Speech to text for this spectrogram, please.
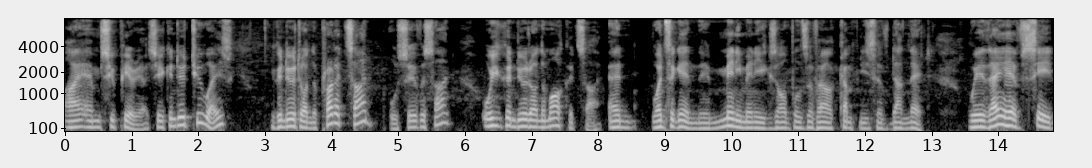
I am superior? So you can do it two ways. You can do it on the product side or service side, or you can do it on the market side. And once again, there are many, many examples of how companies have done that, where they have said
